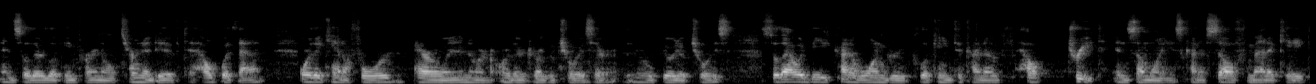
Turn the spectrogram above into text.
and so they're looking for an alternative to help with that or they can't afford heroin or, or their drug of choice or their opioid of choice so that would be kind of one group looking to kind of help treat in some ways kind of self-medicate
